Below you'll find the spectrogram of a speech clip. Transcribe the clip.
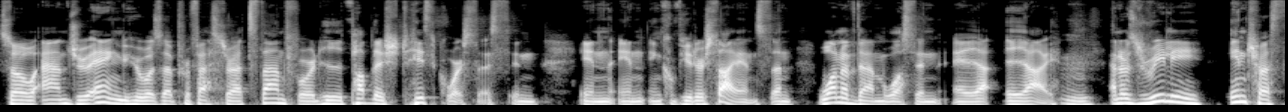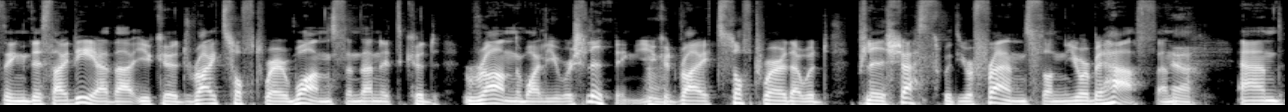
So Andrew Ng, who was a professor at Stanford, he published his courses in in in, in computer science, and one of them was in AI. Mm. And it was really interesting this idea that you could write software once and then it could run while you were sleeping. You mm. could write software that would play chess with your friends on your behalf. And yeah. and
